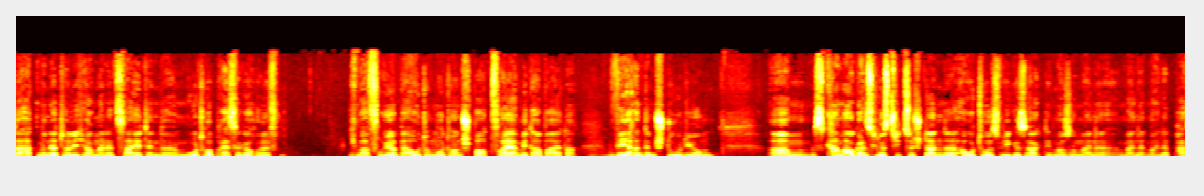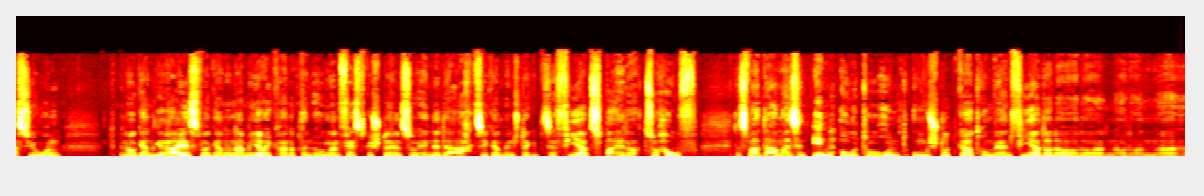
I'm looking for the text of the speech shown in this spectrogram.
da hat mir natürlich auch meine Zeit in der Motorpresse geholfen. Ich war früher bei Automotor und Sport freier Mitarbeiter mhm. während dem Studium. Ähm, es kam auch ganz lustig zustande. Autos, wie gesagt, immer so meine, meine, meine Passion. Ich bin auch gern gereist, war gerne in Amerika und habe dann irgendwann festgestellt, so Ende der 80er, Mensch, da gibt's ja Fiat Spider zuhauf. Das war damals ein In-Auto. Rund um Stuttgart rum wäre ein Fiat oder, oder, oder ein äh, äh,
